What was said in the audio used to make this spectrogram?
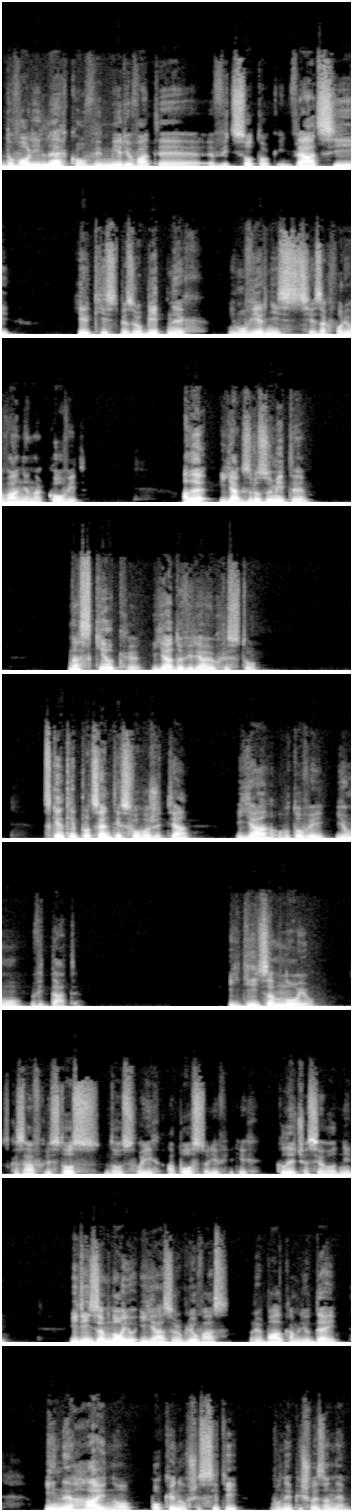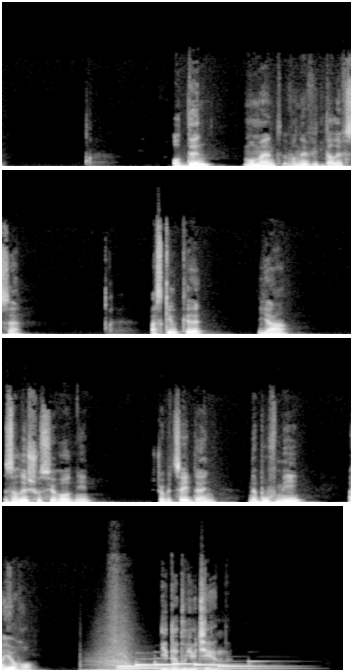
доволі легко вимірювати відсоток інфляції, кількість безробітних, ймовірність захворювання на COVID. Але як зрозуміти, наскільки я довіряю Христу? Скільки процентів свого життя я готовий йому віддати? Ідіть за мною, сказав Христос до своїх апостолів, яких кличе сьогодні. Ідіть за мною, і я зроблю вас рибалкам людей. І негайно, покинувши сіті, вони пішли за ним. Один момент вони віддали все. А скільки я залишу сьогодні, щоб цей день не був мій, а його? EWTN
